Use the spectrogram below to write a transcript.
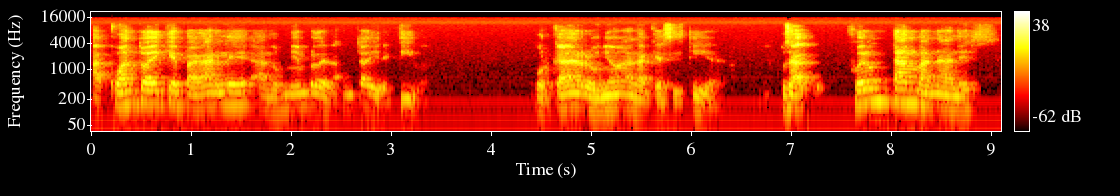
a cuánto hay que pagarle a los miembros de la junta directiva por cada reunión a la que asistía. O sea, fueron tan banales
